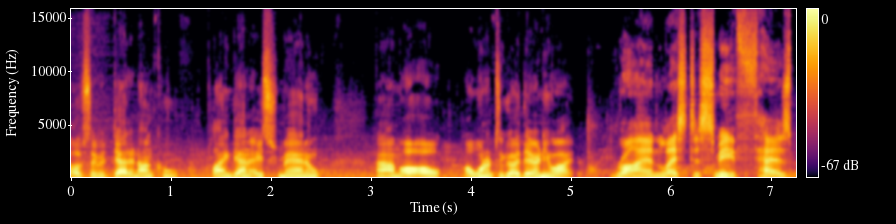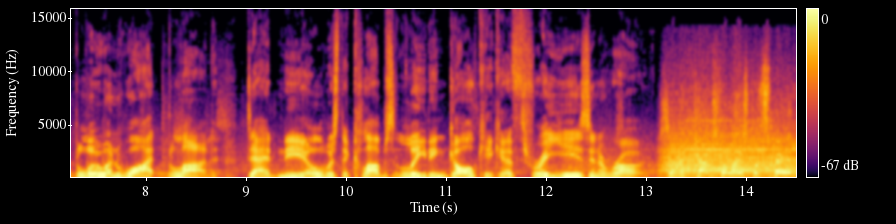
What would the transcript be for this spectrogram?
obviously with dad and uncle playing down at East Fremantle, um, I, I wanted to go there anyway. Ryan Lester Smith has blue and white blood. Dad Neil was the club's leading goal kicker three years in a row. So it comes to Lester Smith.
